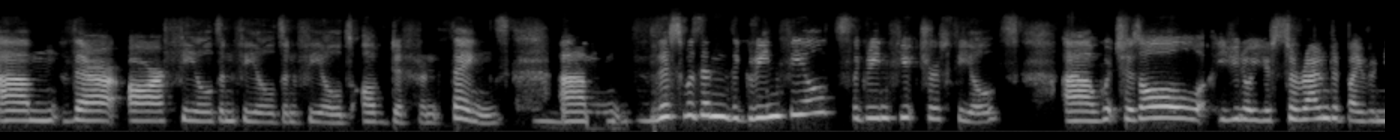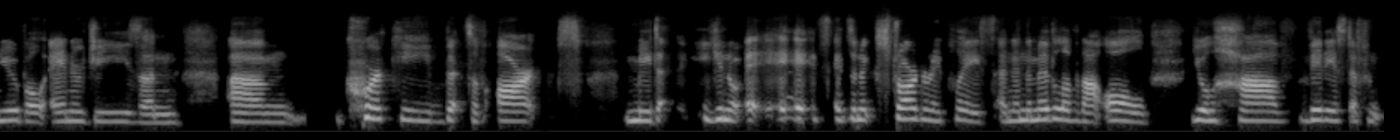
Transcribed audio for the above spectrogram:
um, there are fields and fields and fields of different things. Mm. Um, this was in the green fields, the green futures fields, uh, which is all, you know, you're surrounded by renewable energies and um, quirky bits of art made you know it, it, it's it's an extraordinary place and in the middle of that all you'll have various different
